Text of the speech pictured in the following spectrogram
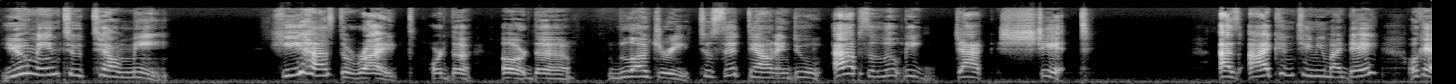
You mean to tell me he has the right or the or the luxury to sit down and do absolutely jack shit as I continue my day. Okay,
